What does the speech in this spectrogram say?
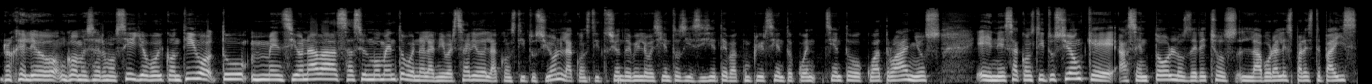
Rogelio Gómez Hermosillo, voy contigo. Tú mencionabas hace un momento, bueno, el aniversario de la Constitución. La Constitución de 1917 va a cumplir 104 años. En esa Constitución que asentó los derechos laborales para este país,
